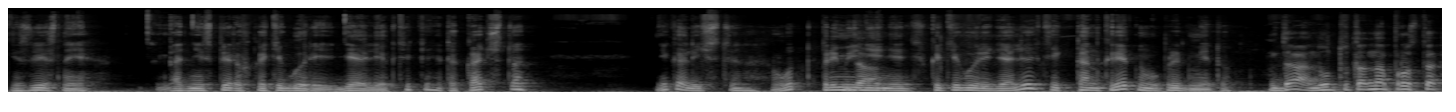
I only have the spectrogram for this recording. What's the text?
известные одни из первых категорий диалектики. Это качество и количество. Вот применение категории диалектики к конкретному предмету. Да, ну тут она просто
